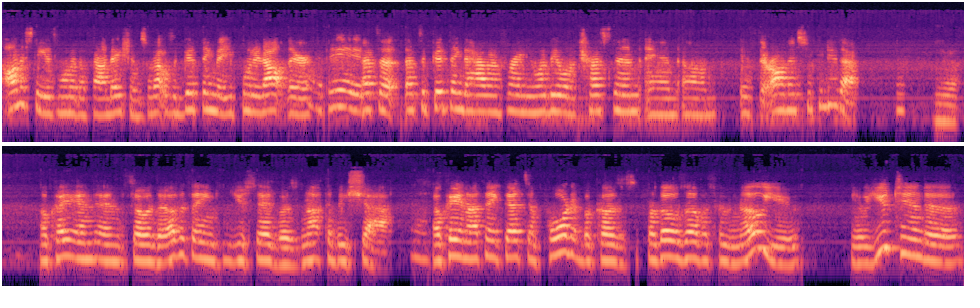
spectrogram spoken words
honesty is one of the foundations. So that was a good thing that you pointed out there. I did. That's a that's a good thing to have in a friend. You want to be able to trust them, and um, if they're honest, you can do that. Yeah. Okay, and and so the other thing you said was not to be shy. Mm. Okay, and I think that's important because for those of us who know you, you know, you tend to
